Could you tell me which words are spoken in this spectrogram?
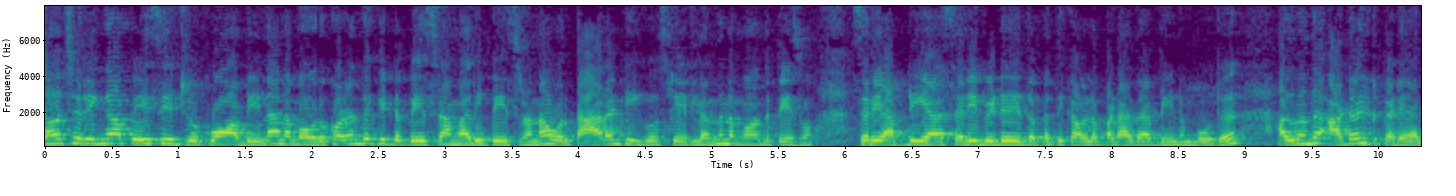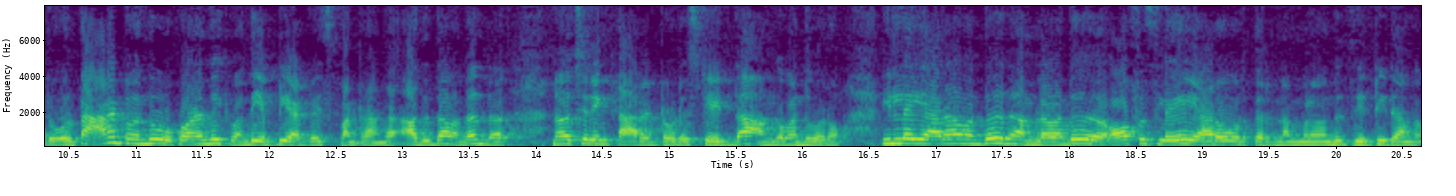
நர்ச்சரிங்காக பேசிகிட்டு இருக்கோம் அப்படின்னா நம்ம ஒரு குழந்தைகிட்ட பேசுகிற மாதிரி பேசுகிறோம்னா ஒரு பேரண்ட் ஈகோ ஸ்டேட்லேருந்து நம்ம வந்து பேசுவோம். சரி அப்படியா? சரி விடு இதை பற்றி கவலைப்படாத அப்படின்னும் போது அது வந்து அடல்ட் கிடையாது. ஒரு பேரண்ட் வந்து ஒரு குழந்தைக்கு வந்து எப்படி அட்வைஸ் பண்ணுறாங்க அதுதான் வந்து அந்த நர்ச்சரிங் பேரண்டோட ஸ்டேட் தான் அங்கே வந்து வரும். இல்லை யாரோ வந்து நம்மளை வந்து ஆஃபீஸ்லேயே யாரோ ஒருத்தர் நம்மளை வந்து திட்டாங்க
